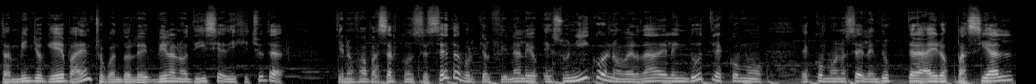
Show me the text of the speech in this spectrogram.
también yo quedé para adentro cuando le vi la noticia y dije, chuta, ¿qué nos va a pasar con CZ? Porque al final es, un ícono, ¿verdad? De la industria, es como, es como, no sé, la industria aeroespacial,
